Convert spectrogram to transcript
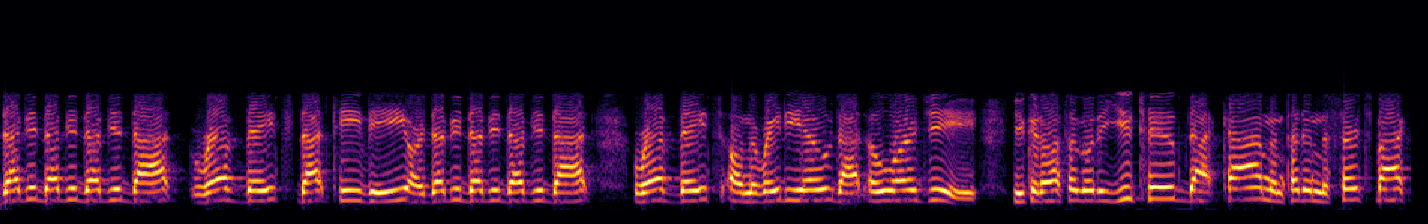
www.revbates.tv or www.revbatesontheradio.org. You can also go to youtube.com and put in the search box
